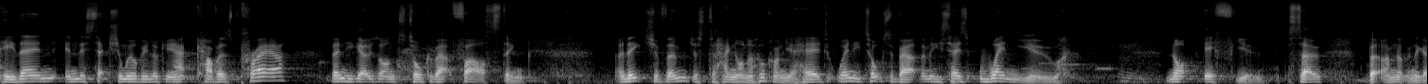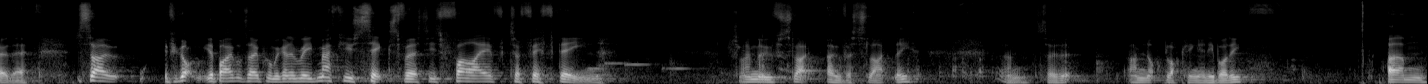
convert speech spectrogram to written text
He then, in this section we'll be looking at, covers prayer. Then he goes on to talk about fasting. And each of them, just to hang on a hook on your head, when he talks about them, he says, when you, not if you. So, but I'm not going to go there. So, if you've got your Bibles open, we're going to read Matthew 6, verses 5 to 15. Shall I move slight, over slightly um, so that I'm not blocking anybody. Um,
